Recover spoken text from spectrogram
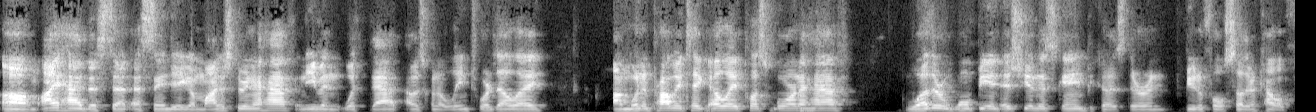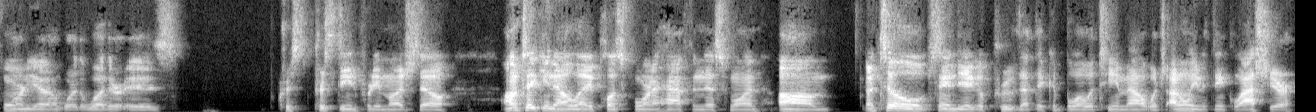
Um, I had this set as San Diego minus three and a half, and even with that, I was going to lean towards LA. I'm going to probably take LA plus four and a half. Weather won't be an issue in this game because they're in beautiful Southern California where the weather is pristine pretty much. So I'm taking LA plus four and a half in this one. Um, until San Diego proved that they could blow a team out, which I don't even think last year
